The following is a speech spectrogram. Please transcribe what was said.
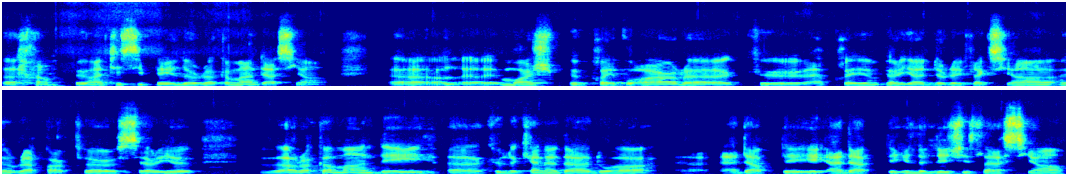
peut anticiper leurs recommandations. Euh, moi, je peux prévoir euh, qu'après une période de réflexion, un rapporteur sérieux va recommander euh, que le Canada doit adapter et adapter la législation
